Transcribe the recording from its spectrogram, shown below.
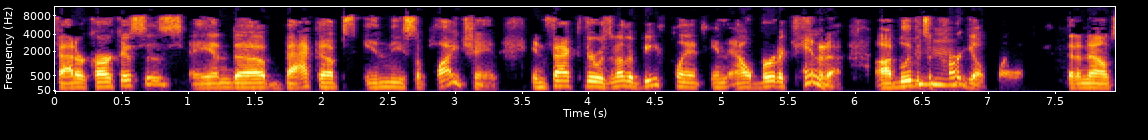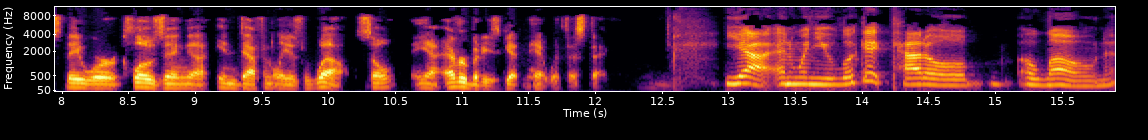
fatter carcasses and uh, backups in the supply chain. In fact, there was another beef plant in Alberta, Canada. I believe it's Mhm. a Cargill plant that announced they were closing uh, indefinitely as well. So yeah, everybody's getting hit with this thing. Yeah, and when you look at cattle alone,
